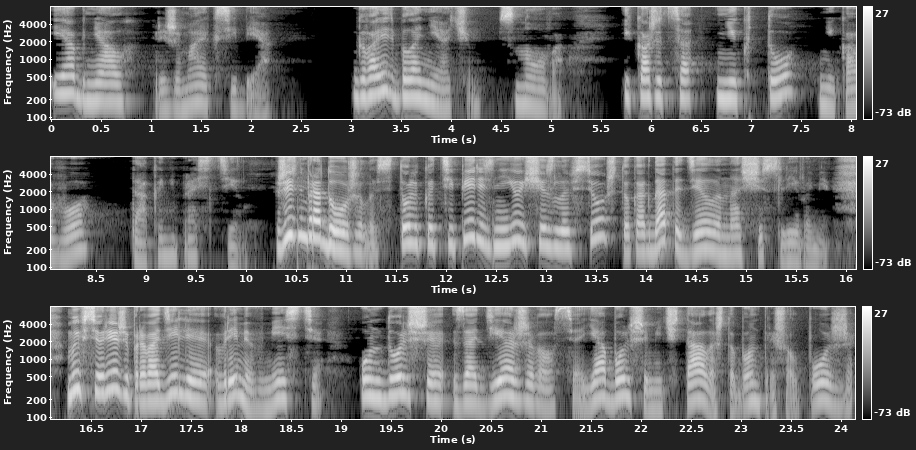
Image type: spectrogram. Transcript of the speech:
и обнял, прижимая к себе. Говорить было не о чем снова, и, кажется, никто никого так и не простил. Жизнь продолжилась, только теперь из нее исчезло все, что когда-то делало нас счастливыми. Мы все реже проводили время вместе. Он дольше задерживался, я больше мечтала, чтобы он пришел позже.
